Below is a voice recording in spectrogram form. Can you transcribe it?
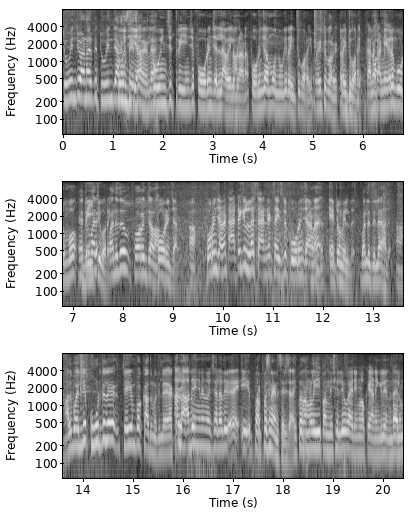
ടു ഇഞ്ച് വേണവർക്ക് ടു ഇഞ്ച് അങ്ങനെ two inch three inch four inch എല്ലാം അവൈലബിൾ ആണ്. ഫോർ ഇഞ്ച് ആകുമ്പോൾ ഒന്നുകൂടി റേറ്റ് കുറയും. റേറ്റ് കുറയും. റേറ്റ് കുറയും. കാരണം കണ്ണികളും കൂടുമ്പോൾ വെയിറ്റ് കുറയും. വലുത് ഫോർ ഇഞ്ച് ആണ്? ഫോർ ഇഞ്ച് ആണ്. ഫോർ ഇഞ്ച് ആണ്. ടാറ്റയ്ക്കുള്ള സ്റ്റാൻഡേർഡ് സൈസിൽ ഫോർ ഇഞ്ച് ആണ് ഏറ്റവും വലുത്. വലുതല്ലേ അതെ. അത് വലിയ കൂടുതൽ ചെയ്യുമ്പോൾ അത് മതി അല്ലേ അത് എങ്ങനെയാന്ന് വെച്ചാൽ അത് ഈ പർപ്പസിനനുസരിച്ചാണ് ഇപ്പൊ നമ്മൾ ഈ പന്നിശല്യോ കാര്യങ്ങളൊക്കെ ആണെങ്കിൽ എന്തായാലും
